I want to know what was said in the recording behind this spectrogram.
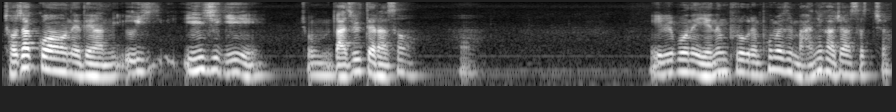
저작권에 대한 의, 인식이 좀 낮을 때라서 어, 일본의 예능 프로그램 포맷을 많이 가져왔었죠.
